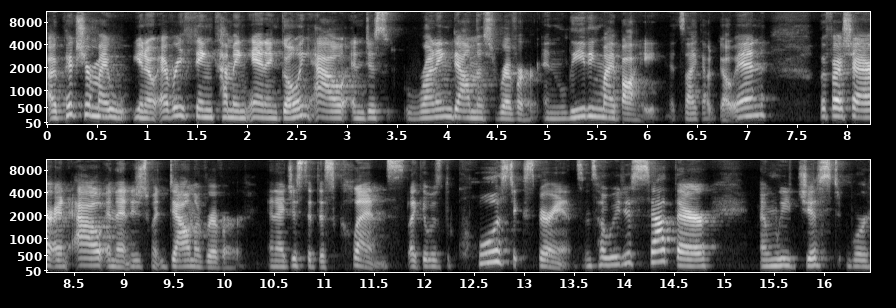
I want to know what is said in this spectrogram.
I picture my, you know, everything coming in and going out and just running down this river and leaving my body. It's like I would go in with fresh air and out, and then it just went down the river. And I just did this cleanse. Like it was the coolest experience. And so we just sat there and we just were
